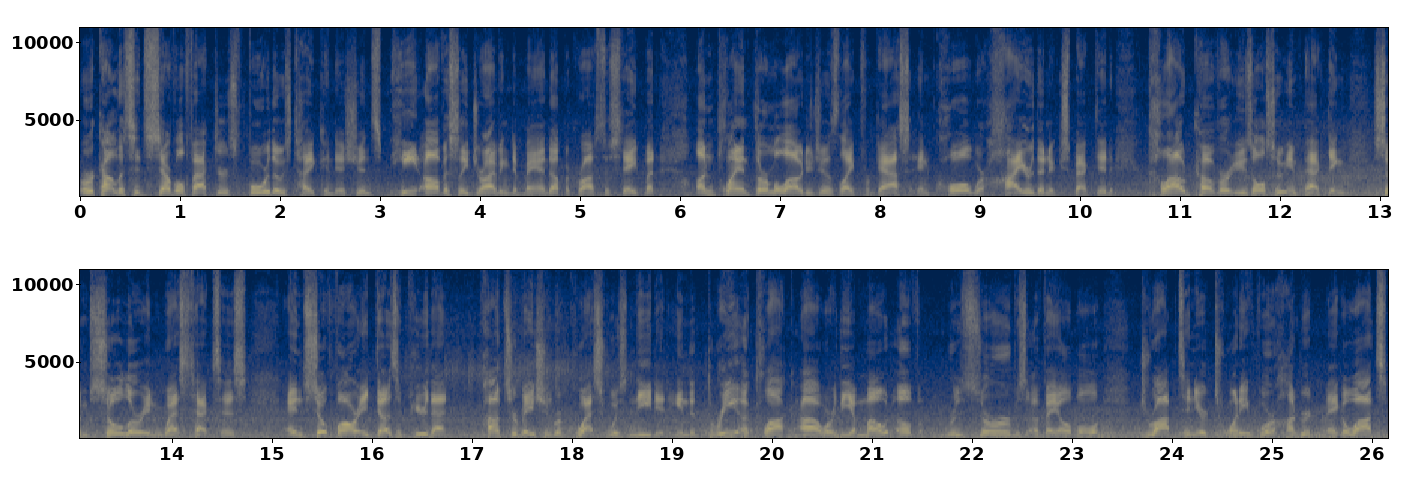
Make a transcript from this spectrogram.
ERCOT listed several factors for those tight conditions. Heat obviously driving demand up across the state, but unplanned thermal outages like for gas and coal were higher than expected. Cloud cover is also impacting some solar in West Texas. And so far, it does appear that conservation request was needed. In the 3 o'clock hour, the amount of reserves available dropped to near 2,400 megawatts.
